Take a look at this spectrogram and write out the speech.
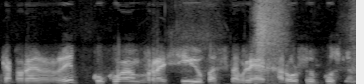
которая рыбку к вам в Россию поставляет хорошую, вкусную.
